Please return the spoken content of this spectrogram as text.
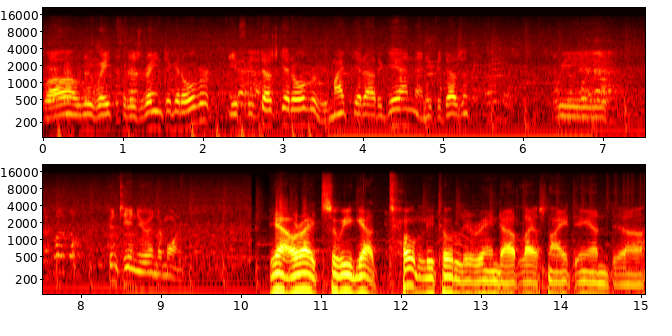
While we wait for this rain to get over, if it does get over, we might get out again, and if it doesn't, we continue in the morning. Yeah, all right. So we got totally, totally rained out last night, and uh,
